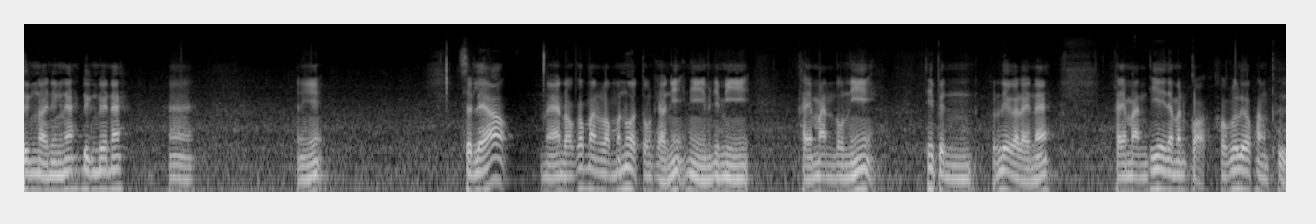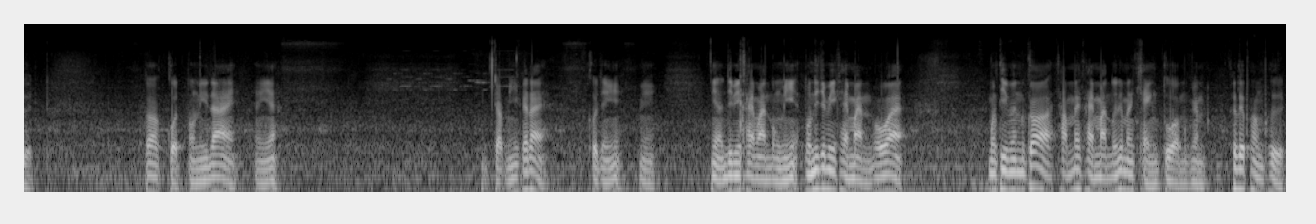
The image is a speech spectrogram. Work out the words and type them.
ดึงหน่อยหนึ่งนะดึงด้วยนะอ่าอย่างงี้เสร็จแล้วนะเราก็มันเรามานวดตรงแถวนี้นี่มันจะมีไขมันตรงนี้ ที่เป็นเรียกอะไรนะ ไขมันที่มันเกาะเขาก็เรียกพังผืด ก็กดตรงนี้ได้อย่างเงี้ยจับนี้ก็ได้ กดอย่างนี้นี่เนี่ยจะมีไขมันตรงนี้ ตรงนี้จะมีไขมันเพราะว่าบางทีมันก็ทำให้ไขมันตรงนี้มันแข็งตัวเหมือนกันก็เรียกพังผืด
